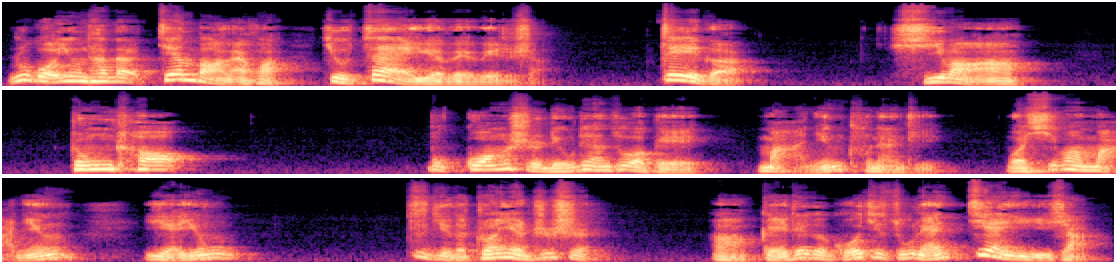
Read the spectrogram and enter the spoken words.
如果用他的肩膀来画，就在越位位置上。这个。希望啊，中超不光是刘殿座给马宁出难题，我希望马宁也用自己的专业知识啊，给这个国际足联建议一下，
